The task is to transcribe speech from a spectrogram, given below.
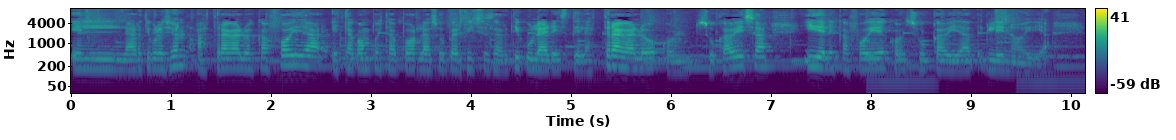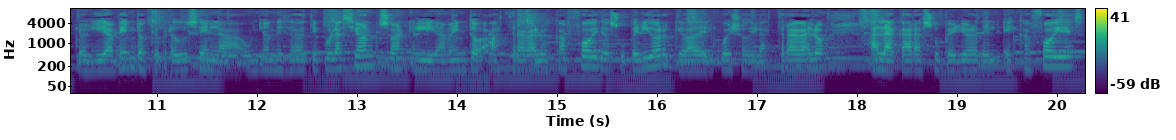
La articulación astrágalo-escafoidea está compuesta por las superficies articulares del astrágalo con su cabeza y del escafoides con su cavidad glenoidea. Los ligamentos que producen la unión de esta articulación son el ligamento astragalo-escafoideo superior, que va del cuello del astrágalo a la cara superior del escafoides,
